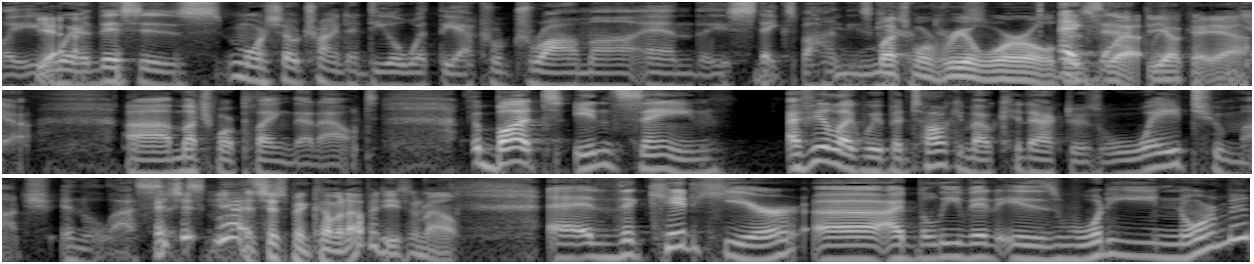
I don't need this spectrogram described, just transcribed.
melancholy, yeah. where this is more so trying to deal with the actual drama and the stakes behind these. Much more real world as well. Exactly. Yeah, okay, yeah. Yeah. Uh, much more playing that out, but insane. I feel like we've been talking about kid actors way too much in the last It's six just, yeah, it's just been coming up a decent amount. months. Uh, the kid here, uh, I believe it is Woody Norman.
